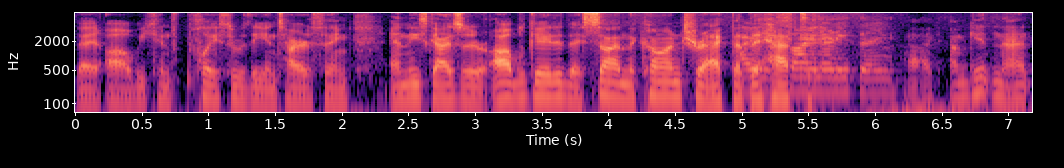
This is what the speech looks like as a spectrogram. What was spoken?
that uh, we can play through the entire thing. And these guys are obligated. They sign the contract that I they didn't have sign to. anything. I, I'm getting that.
